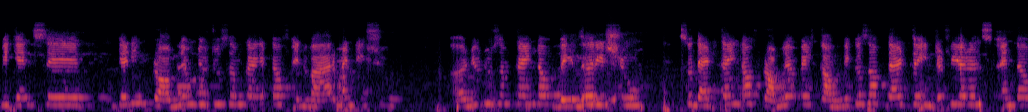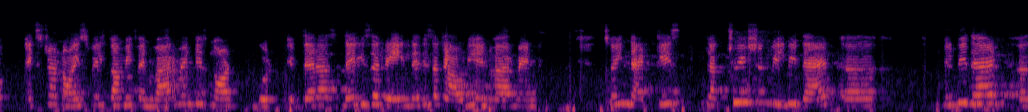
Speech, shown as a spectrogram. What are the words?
we can say, getting problem due to some kind of environment issue, due to some kind of weather issue. So that kind of problem will come. Because of that, the interference and the extra noise will come if environment is not good. If there are there is a rain, there is a cloudy environment. So in that case, fluctuation will be that will be there uh,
